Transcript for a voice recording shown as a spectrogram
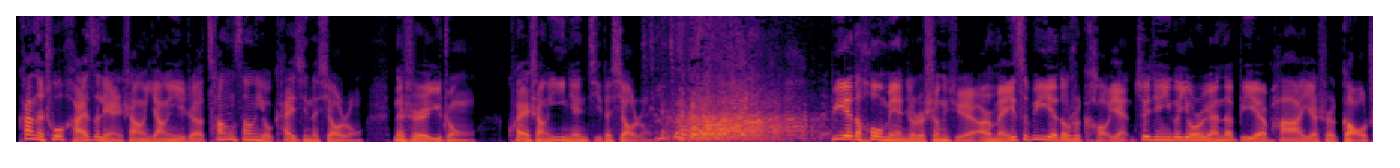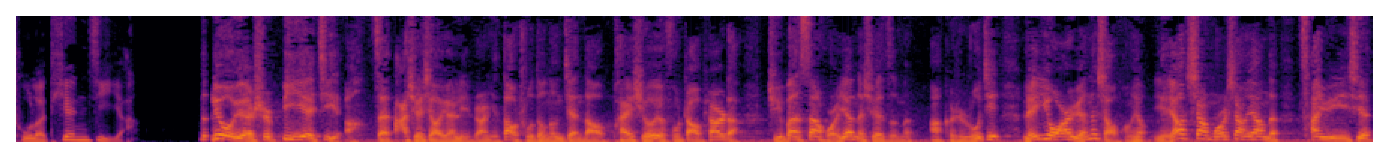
看得出孩子脸上洋溢着沧桑又开心的笑容，那是一种快上一年级的笑容。毕业的后面就是升学，而每一次毕业都是考验。最近一个幼儿园的毕业趴也是搞出了天际呀。六月是毕业季啊，在大学校园里边，你到处都能见到拍学位服照片的、举办散伙宴的学子们啊。可是如今，连幼儿园的小朋友也要像模像样的参与一些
